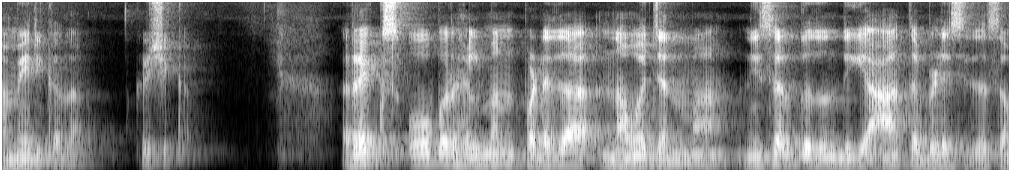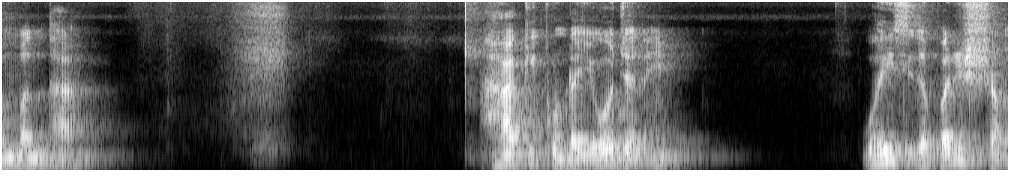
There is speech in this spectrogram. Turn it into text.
ಅಮೇರಿಕದ ಕೃಷಿಕ. ರೆಕ್ಸ್ ಓಬರ್ ಹೆಲ್ಮನ್ ಪಡೆದ ನವಜನ್ಮ ನಿಸರ್ಗದೊಂದಿಗೆ ಆತ ಬೆಳೆಸಿದ ಸಂಬಂಧ ಹಾಕಿಕೊಂಡ ಯೋಜನೆ, ವಹಿಸಿದ ಪರಿಶ್ರಮ,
